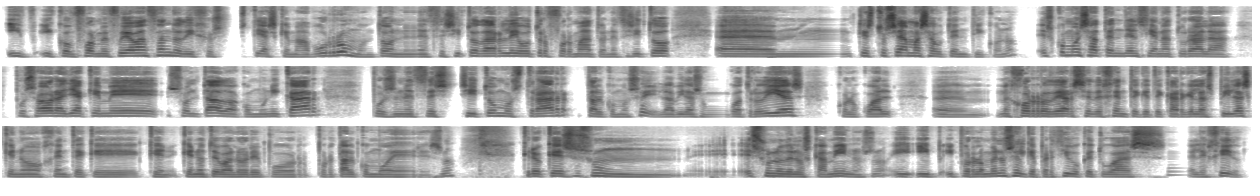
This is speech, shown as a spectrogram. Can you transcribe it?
y, conforme fui avanzando dije, hostia, es que me aburro un montón, necesito darle otro formato, necesito em, que esto sea más auténtico, ¿no? Es como esa tendencia natural a, pues ahora ya que me he soltado a comunicar, pues necesito mostrar tal como soy. La vida son cuatro días, con lo cual em, mejor rodearse de gente que te cargue las pilas que no gente que, no te valore por, por, tal como eres, ¿no? Creo que eso es, un, es uno de los caminos, ¿no? y por lo menos el que percibo que tú has elegido.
